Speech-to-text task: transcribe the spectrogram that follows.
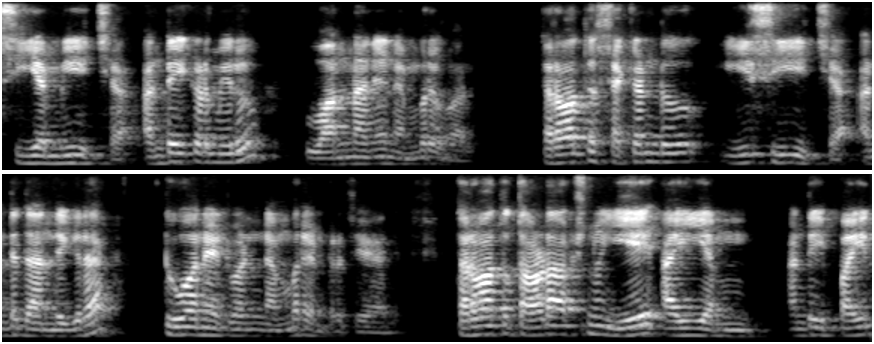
సిఎంఈ ఇచ్చా. అంటే ఇక్కడ మీరు వన్ అనే నెంబర్ ఇవ్వాలి. తర్వాత సెకండ్ ఈసీ ఇచ్చా. అంటే దాని దగ్గర టూ అనేటువంటి నెంబర్ ఎంటర్ చేయాలి. తర్వాత థర్డ్ ఆప్షన్ ఏఐఎం అంటే ఈ పైన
